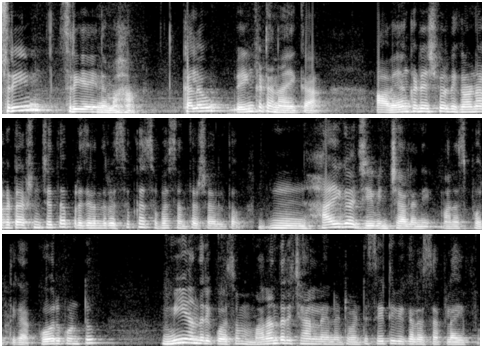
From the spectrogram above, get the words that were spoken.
శ్రీ అయి నమ. కలవు వెంకటనాయక. ఆ వెంకటేశ్వరుని కరుణాకటాక్షం చేత ప్రజలందరూ సుఖ శుభ సంతోషాలతో హాయిగా జీవించాలని మనస్ఫూర్తిగా కోరుకుంటూ మీ అందరి కోసం మనందరి ఛానల్ అయినటువంటి సిటీవీ కలర్స్ ఆఫ్ లైఫ్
